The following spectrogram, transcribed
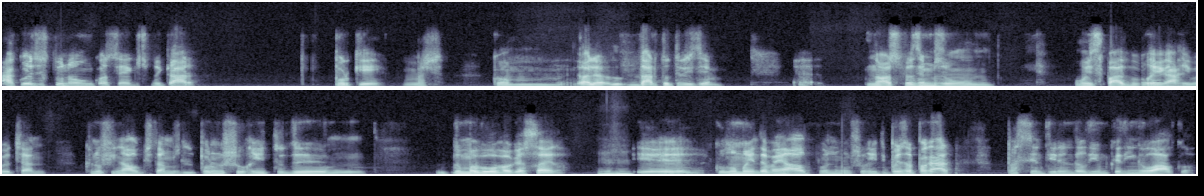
há coisas que tu não consegues explicar porquê, mas como, olha, dar-te outro exemplo. Eh, nós fazemos um, um ensopado de borrega à ribachano que no final gostamos de lhe pôr um churrito de, de uma boa bagaceira. Uhum. E, com o lume ainda bem alto, pôr num churrito e depois apagar para sentirem dali um bocadinho o álcool.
